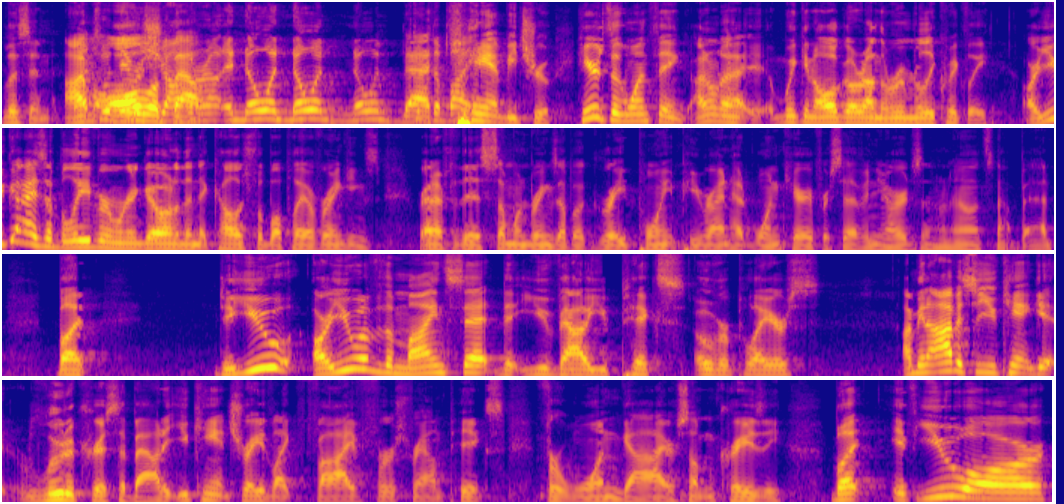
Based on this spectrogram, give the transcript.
listen, I'm That's what they were all shopping about around, and no one, no one, no one that. took the bite. Can't be true. Here's the one thing. I don't know. How, we can all go around the room really quickly. Are you guys a believer? And we're gonna go on to the college football playoff rankings right after this. Someone brings up a great point. Perine had one carry for seven yards. I don't know. It's not bad, but. Do you are you of the mindset that you value picks over players? I mean, obviously you can't get ludicrous about it. You can't trade like five first round picks for one guy or something crazy. But if you are,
